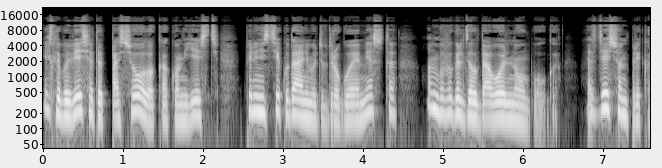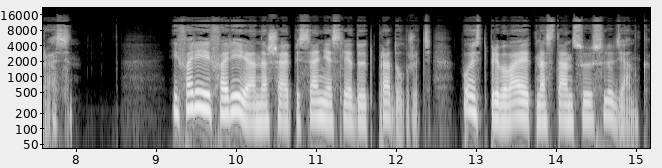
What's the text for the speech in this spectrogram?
Если бы весь этот поселок, как он есть, перенести куда-нибудь в другое место, он бы выглядел довольно убого, а здесь он прекрасен. Эйфория, эйфория, а наше описание следует продолжить. Поезд прибывает на станцию Слюдянка.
